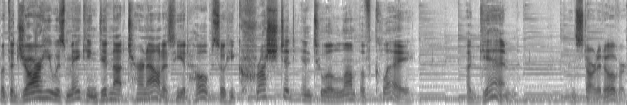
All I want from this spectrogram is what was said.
But the jar he was making did not turn out as he had hoped, so he crushed it into a lump of clay again and started over.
